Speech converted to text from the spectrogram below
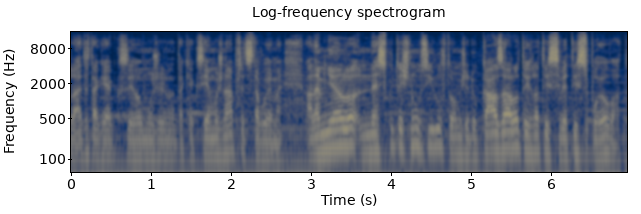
let, tak jak, si ho možná, tak jak si je možná představujeme, ale měl neskutečnou sílu v tom, že dokázal tyhle ty světy spojovat.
